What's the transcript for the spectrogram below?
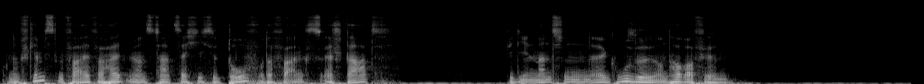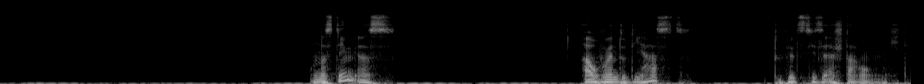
Und im schlimmsten Fall verhalten wir uns tatsächlich so doof oder vor Angst erstarrt, wie die in manchen äh, Grusel- und Horrorfilmen. Und das Ding ist, auch wenn du die hast, du willst diese Erstarrung nicht.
